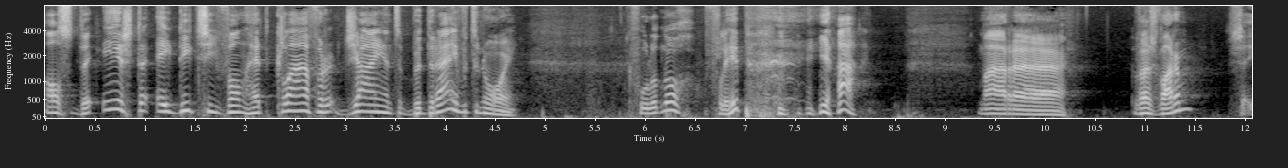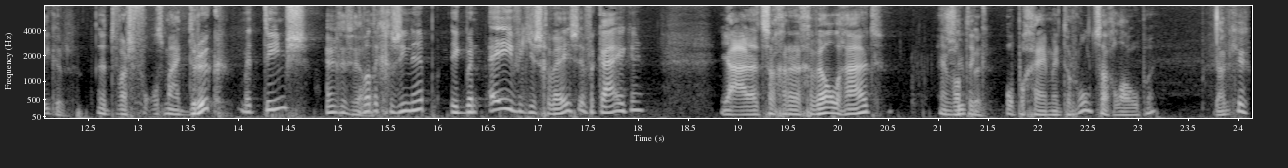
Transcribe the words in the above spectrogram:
als de eerste editie van het Klaver Giant bedrijventoernooi. Ik voel het nog. Flip, ja. Maar eh, het was warm. Zeker. Het was volgens mij druk met teams. En gezellig. Wat ik gezien heb. Ik ben eventjes geweest, even kijken. Ja, dat zag er eh, geweldig uit. En wat ik op een gegeven moment rond zag lopen. Dank je.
